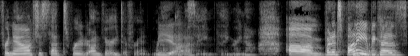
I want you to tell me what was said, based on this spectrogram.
for now, it's just that's we're on very different. We're not yeah, the same thing right now. Um, but it's funny yeah. because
